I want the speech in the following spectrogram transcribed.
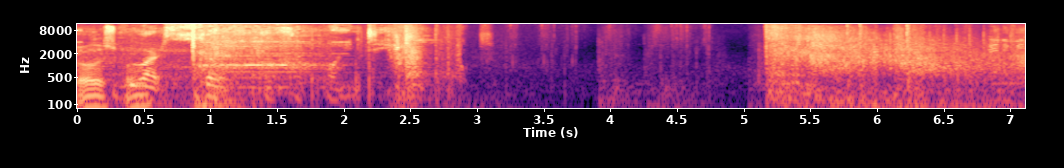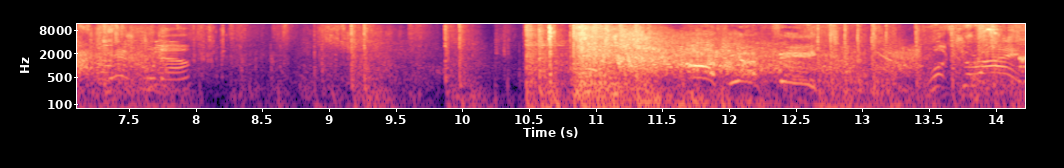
Go, let's go. are so disappointing. Careful now. Off your feet. Watch your eyes.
